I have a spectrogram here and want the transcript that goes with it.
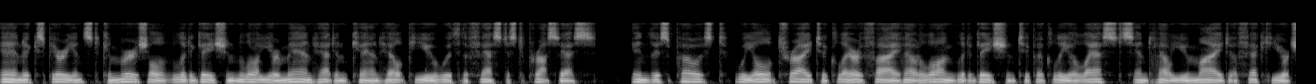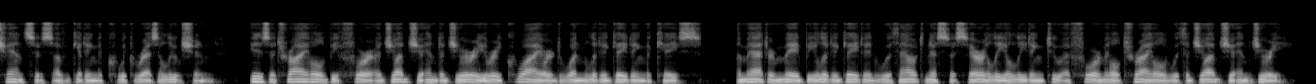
An experienced commercial litigation lawyer Manhattan can help you with the fastest process. In this post, we'll try to clarify how long litigation typically lasts and how you might affect your chances of getting a quick resolution. Is a trial before a judge and a jury required when litigating a case? A matter may be litigated without necessarily leading to a formal trial with a judge and jury.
